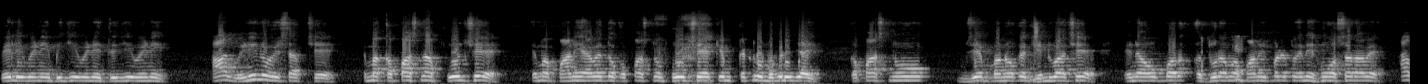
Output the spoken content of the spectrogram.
પહેલી વીણી, બીજી વીણી, ત્રીજી વીણી, આ વીણીનો હિસાબ છે. એમાં કપાસના ફૂલ છે. એમાં પાણી આવે તો કપાસનું ફૂલ છે. કેમ કેટલું બગડી જાય? કપાસનું જે બનો કે જીંડવા છે એના ઉપર અધૂરામાં પાણી પડે તો એની શું અસર આવે? આ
